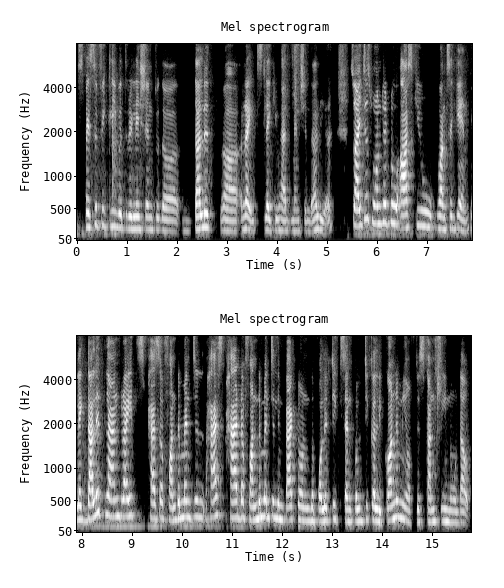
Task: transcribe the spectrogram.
specifically with relation to the dalit uh, rights like you had mentioned earlier. So i just wanted to ask you once again like dalit land rights has a fundamental has had a fundamental impact on the politics and political economy of this country no doubt.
